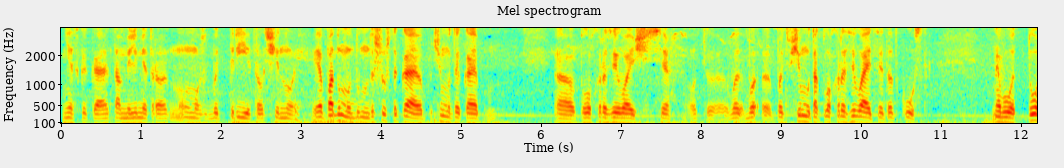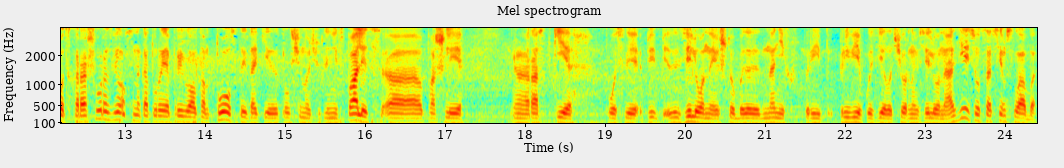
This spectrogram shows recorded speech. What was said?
Несколько там миллиметров, ну, может быть, три толщиной. Я подумал, думаю, да что ж такая, почему такая э, плохо развивающаяся, вот, э, почему так плохо развивается этот куст. Вот, тот хорошо развелся, на который я привел, там толстые такие, толщиной чуть ли не с палец, а, пошли а, ростки после зеленые, чтобы на них при, прививку сделать черным зеленый, а здесь вот совсем слабо.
